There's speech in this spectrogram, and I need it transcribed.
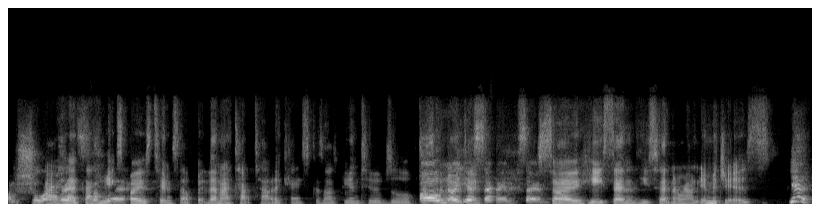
I'm sure I, I heard that he exposed himself, but then I tapped out the case because I was being too absorbed. Oh so no, yeah, same, same. So he sent he sent around images. Yeah,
